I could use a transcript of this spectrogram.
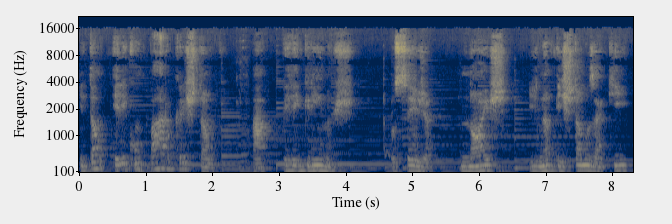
Então ele compara o cristão a peregrinos ou seja, nós estamos aqui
